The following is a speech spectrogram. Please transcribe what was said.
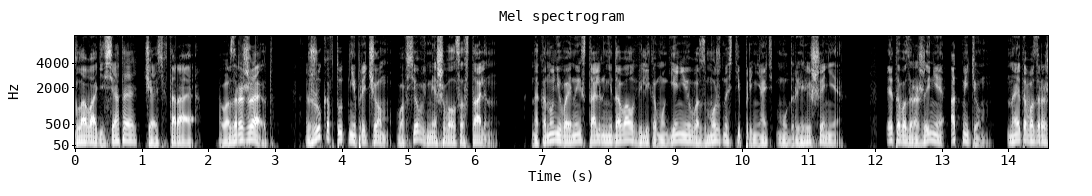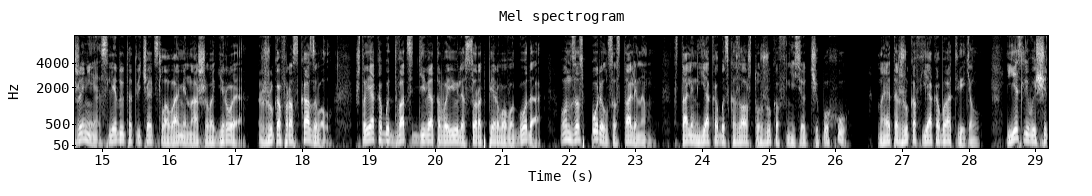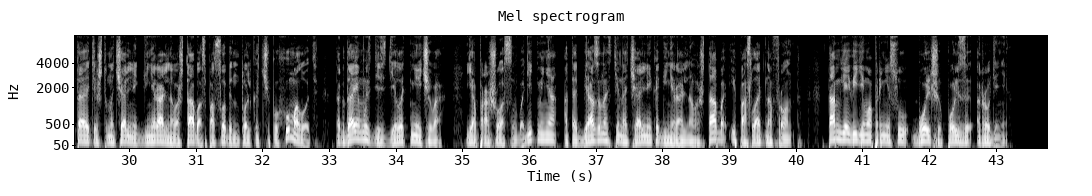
Глава 10, часть 2. Возражают. Жуков тут ни при чем, во все вмешивался Сталин. Накануне войны Сталин не давал великому гению возможности принять мудрые решения. Это возражение отметем. На это возражение следует отвечать словами нашего героя. Жуков рассказывал, что якобы 29 июля 1941 года он заспорил со Сталиным. Сталин якобы сказал, что Жуков несет чепуху, на это Жуков якобы ответил, «Если вы считаете, что начальник генерального штаба способен только чепуху молоть, тогда ему здесь делать нечего. Я прошу освободить меня от обязанности начальника генерального штаба и послать на фронт. Там я, видимо, принесу больше пользы Родине».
